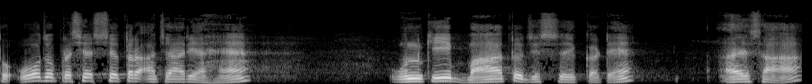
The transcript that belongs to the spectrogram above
तो वो जो प्रशस्यतर आचार्य हैं, उनकी बात जिससे कटे ऐसा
